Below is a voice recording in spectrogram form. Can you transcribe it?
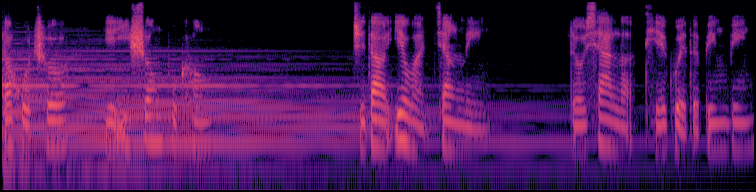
小火车也一声不吭。直到夜晚降临，留下了铁轨的冰冰。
